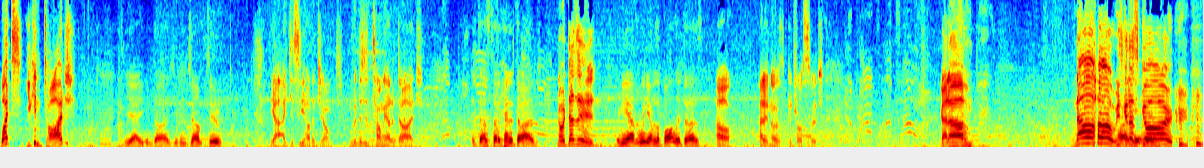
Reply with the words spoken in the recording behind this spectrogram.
What? You can dodge? Yeah, you can dodge. You can jump too. Yeah, I can see how to jump, but does it tell me how to dodge? It does tell you how to dodge. No, it doesn't. When you have when you have the ball, it does. Oh, I didn't know it was a control switch. Got him! No! He's Oh, gonna hit score!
